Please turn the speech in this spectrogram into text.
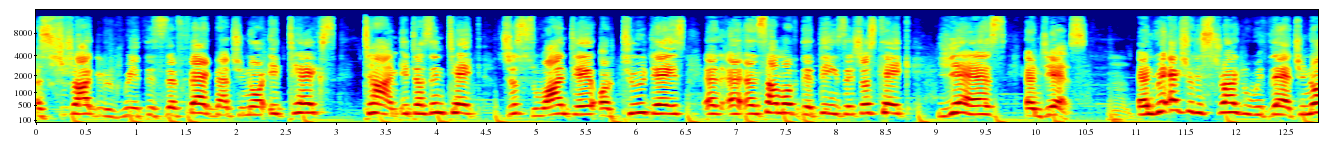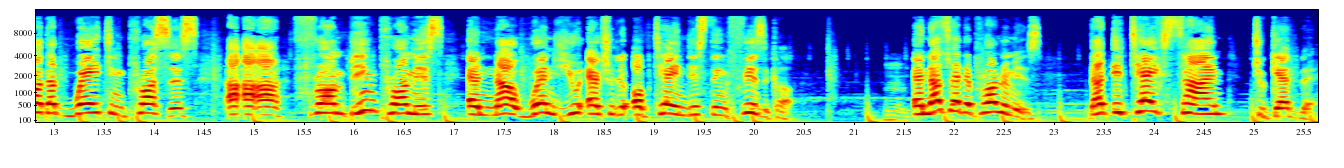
uh, struggled with is the fact that you know it takes time. It doesn't take just one day or two days, and and, and some of the things they just take years and years. And we actually struggle with that. You know that waiting process uh, uh, uh, from being promised and now when you actually obtain this thing physical. And that's where the problem is. That it takes time to get there.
